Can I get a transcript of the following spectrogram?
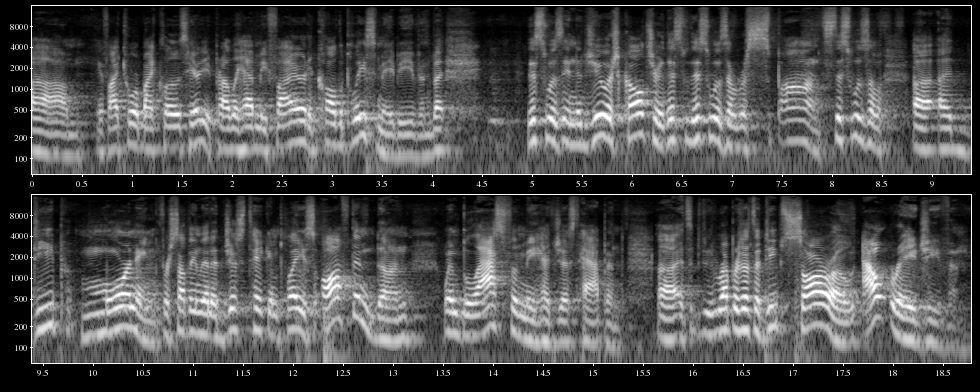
um, if I tore my clothes here, you'd probably have me fired and call the police, maybe even. But this was in the Jewish culture, this, this was a response. This was a, a, a, deep mourning for something that had just taken place, often done when blasphemy had just happened. Uh, it represents a deep sorrow, outrage, even.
